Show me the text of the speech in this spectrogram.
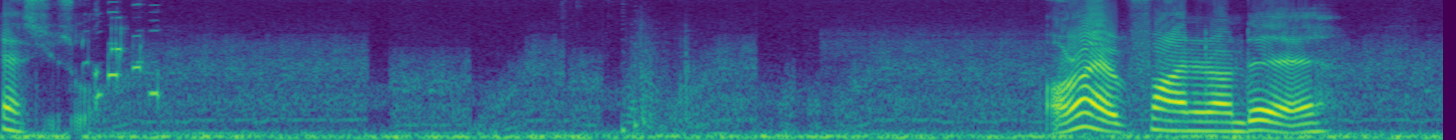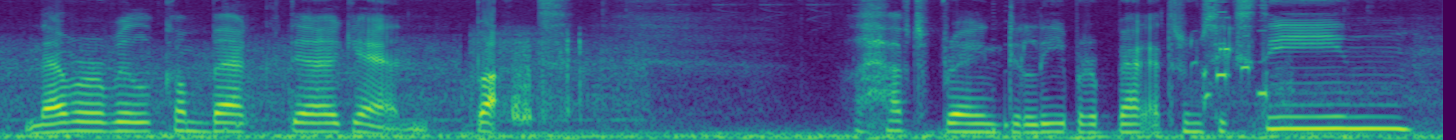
As usual. Alright, fine around there. Never will come back there again. But I'll have to bring the Leaper back at room 16.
